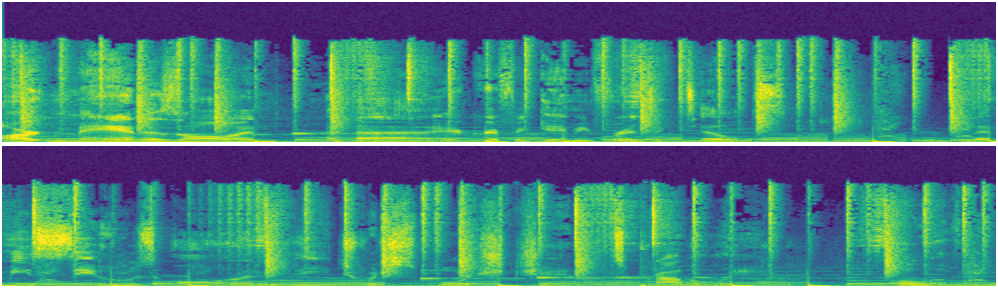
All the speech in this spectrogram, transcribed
Art Man is on. Eric Griffin Gaming Forensic Tilts. Let me see who's on the Twitch Sports channel. It's probably full of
